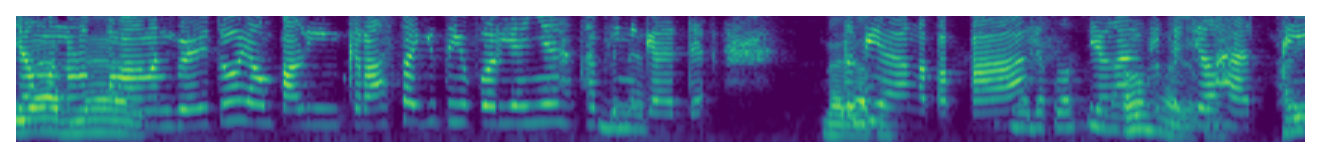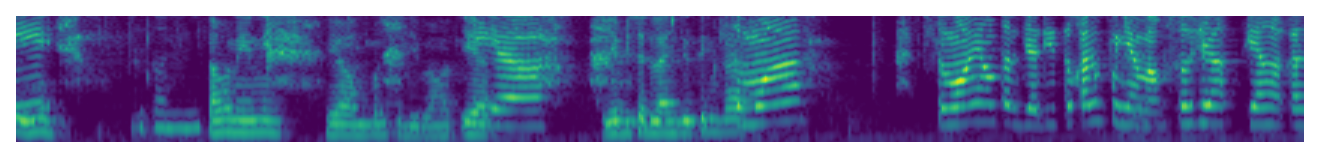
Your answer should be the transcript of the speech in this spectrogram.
Yang Iya, menurut bener. pengalaman gue itu yang paling kerasa gitu euforianya. Tapi ini Bener. gak ada. Nggak ada Tapi apa? ya nggak apa-apa. Ada Jangan Oh, nggak ada berkecil apa. hati. Hari ini, di tahun ini. tahun ini. Ya ampun sedih banget. Iya. Iya. Iya bisa dilanjutin kak. Semua semua yang terjadi itu kan punya maksud yang yang akan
